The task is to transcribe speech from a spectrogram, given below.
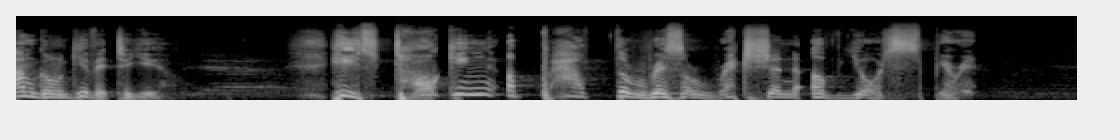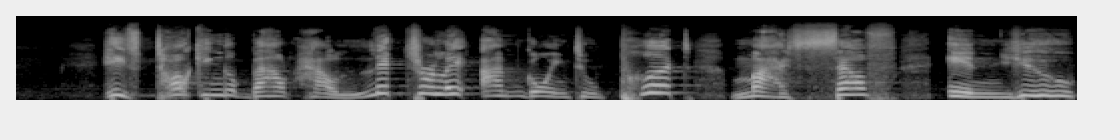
I'm going to give it to you. He's talking about the resurrection of your spirit. He's talking about how literally I'm going to put myself in you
